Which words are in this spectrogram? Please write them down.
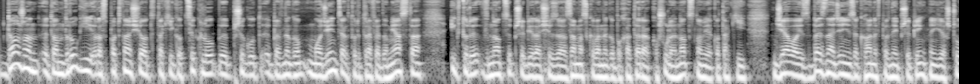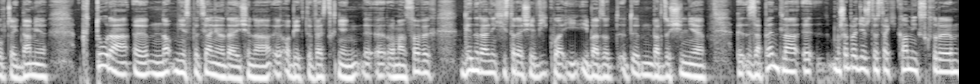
Dążon, tom drugi, rozpoczyna się od takiego cyklu przygód pewnego młodzieńca, który trafia do miasta i który w nocy przebiera się za zamaskowanego bohatera, koszulę nocną, jako taki działa, jest beznadziejnie zakochany w pewnej przepięknej, jaszczurczej damie, która e, no, niespecjalnie nadaje się na e, obiekty westchnień romansowych. Generalnie historia się wikła i, i bardzo, bardzo silnie zapętla. Muszę powiedzieć, że to jest taki komiks, który,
